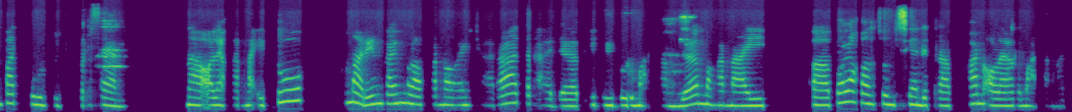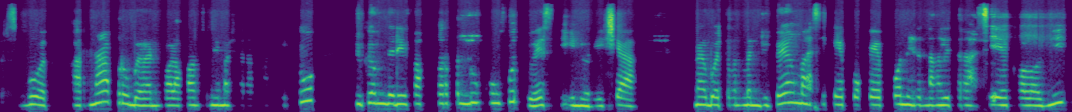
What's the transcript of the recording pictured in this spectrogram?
47 persen. Nah, oleh karena itu, kemarin kami melakukan wawancara terhadap ibu-ibu rumah tangga mengenai uh, pola konsumsi yang diterapkan oleh rumah tangga tersebut. Karena perubahan pola konsumsi masyarakat itu juga menjadi faktor pendukung food waste di Indonesia. Nah, buat teman-teman juga yang masih kepo-kepo nih tentang literasi ekologi,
